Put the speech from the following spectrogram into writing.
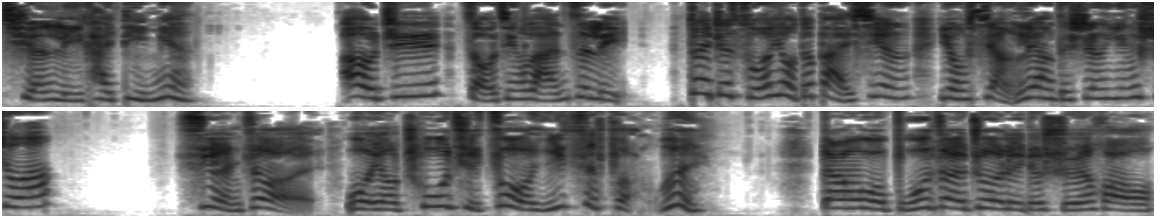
全离开地面。奥芝走进篮子里，对着所有的百姓用响亮的声音说：“现在我要出去做一次访问。当我不在这里的时候，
